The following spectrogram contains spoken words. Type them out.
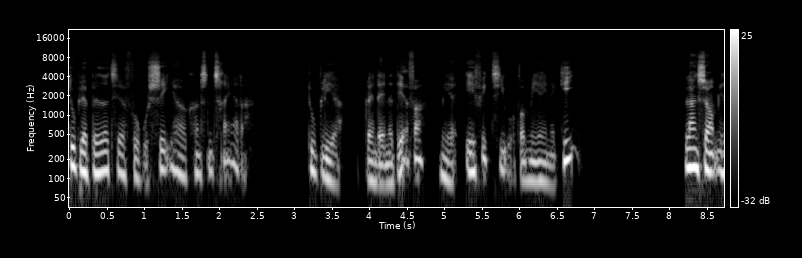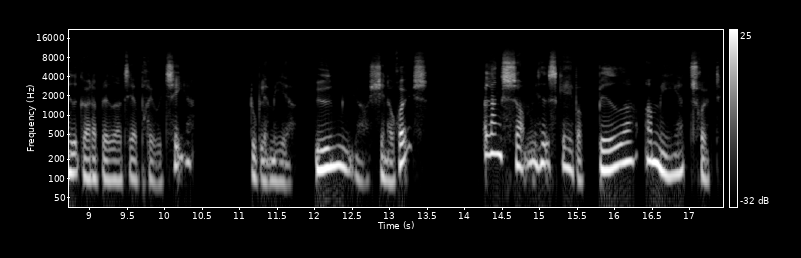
Du bliver bedre til at fokusere og koncentrere dig. Du bliver blandt andet derfor mere effektiv og får mere energi. Langsomlighed gør dig bedre til at prioritere. Du bliver mere ydmyg og generøs. Og langsomlighed skaber bedre og mere trygt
